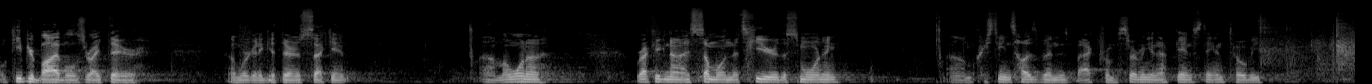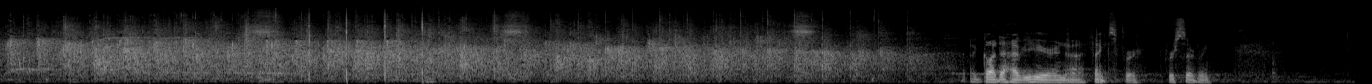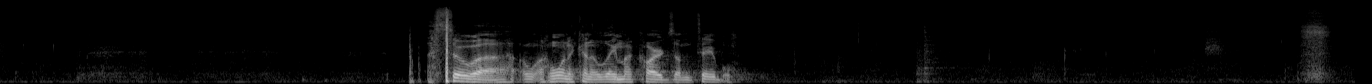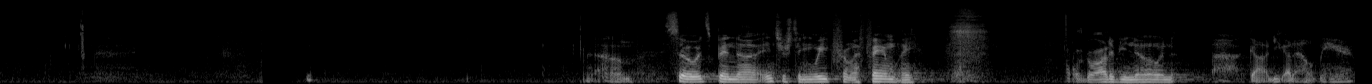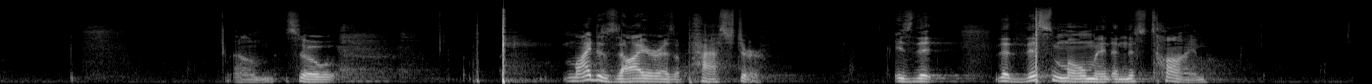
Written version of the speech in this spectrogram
Well, keep your Bibles right there, and we're going to get there in a second. Um, I want to recognize someone that's here this morning. Um, Christine's husband is back from serving in Afghanistan, Toby. Glad to have you here, and uh, thanks for, for serving. So uh, I want to kind of lay my cards on the table. Um, so it's been an interesting week for my family. As a lot of you know, and oh, God, you got to help me here. Um, so my desire as a pastor is that, that this moment and this time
